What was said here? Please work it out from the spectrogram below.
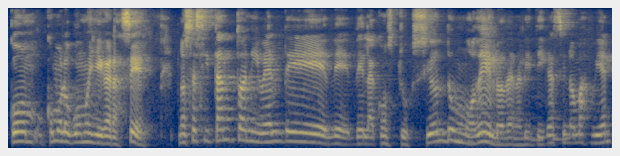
cómo, cómo lo podemos llegar a hacer. No sé si tanto a nivel de, de- de la construcción de un modelo de analítica, sino más bien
